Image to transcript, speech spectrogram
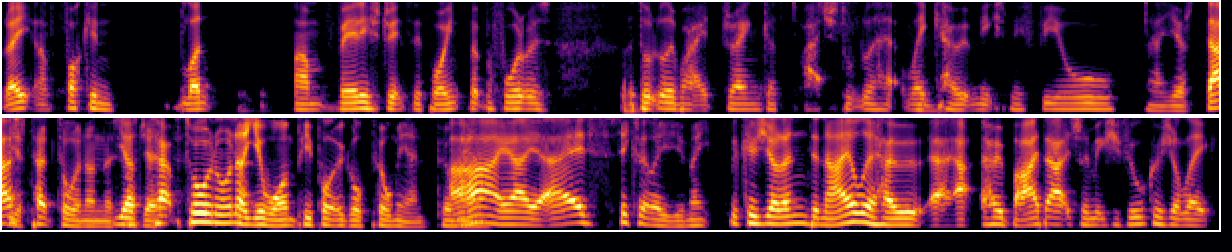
right? And I'm fucking blunt. I'm very straight to the point. But before it was, I don't really want to drink. I, I just don't really like how it makes me feel. Ah, you're, That's- you're tiptoeing on the You're subject. tiptoeing on It's like it. you want people to go pull me in, pull me in. Aye, aye, aye. It's Secretly, you might. because you're in denial of how uh, how bad it actually makes you feel. Because you're like,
